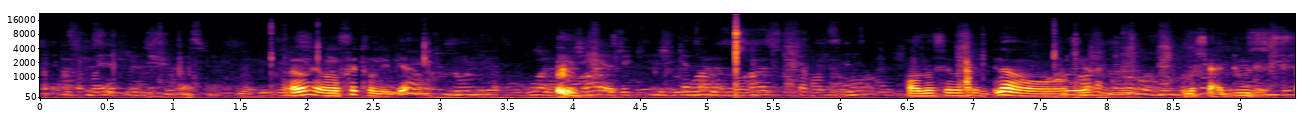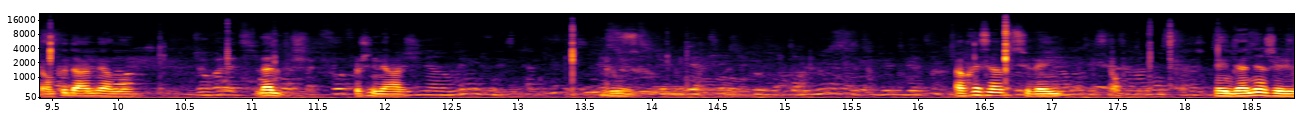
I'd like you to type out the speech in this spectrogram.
le monde sa moyenne, je me dis, je suis pas nulle. Ah ouais, en fait, on est bien. hein. moi la. J'ai j'ai 14, 47. En ancien Non, en général. Moi, je suis à 12. Je suis un peu dans la merde. hein. Là, au général. imaginer un monde où il y a 12. ce type de liberté qui peut vous convenir, ce type de liberté qui Après, ça va, parce que l'année l'année dernière, j'avais.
